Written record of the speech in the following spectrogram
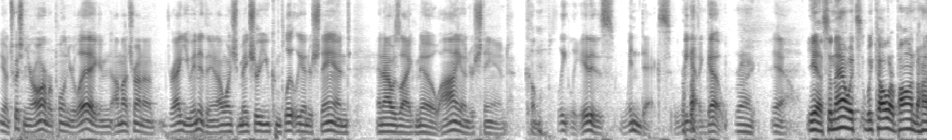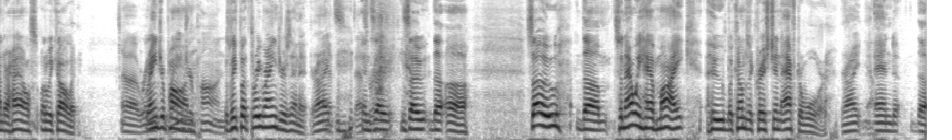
You know, twisting your arm or pulling your leg, and I'm not trying to drag you anything. I want you to make sure you completely understand. And I was like, "No, I understand completely. It is Windex. We got to go." right. Yeah. Yeah. So now it's we call our pond behind our house. What do we call it? Uh, Ran- Ranger Pond. Ranger Pond. Because we put three rangers in it, right? That's- that's and right. so so the uh so the so now we have Mike who becomes a Christian after war, right? Yeah. And the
